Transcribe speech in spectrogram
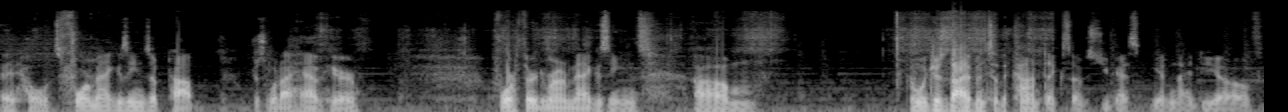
it holds four magazines up top which is what I have here four 30 round magazines um, and we'll just dive into the context of so you guys can get an idea of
